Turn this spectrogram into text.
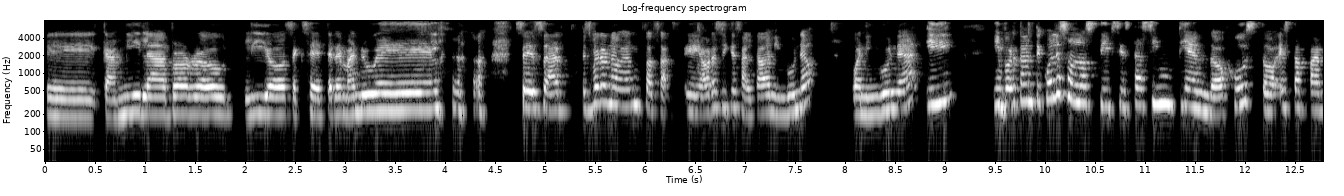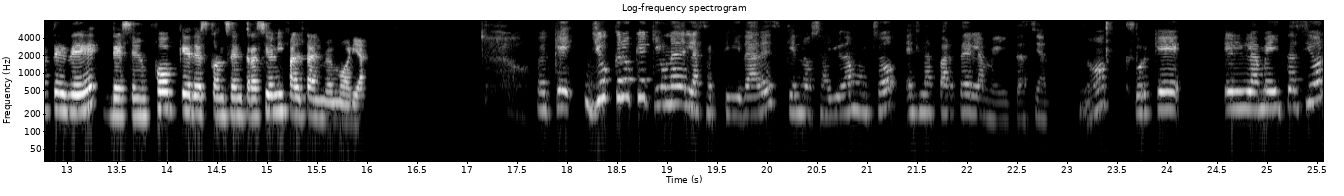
eh, Camila, Borrow, Líos, etcétera, Manuel, César. Espero no hayan eh, ahora sí que saltado a ninguno o a ninguna. Y importante, ¿cuáles son los tips si estás sintiendo justo esta parte de desenfoque, desconcentración y falta de memoria? Ok, yo creo que aquí una de las actividades que nos ayuda mucho es la parte de la meditación, ¿no? Porque en la meditación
